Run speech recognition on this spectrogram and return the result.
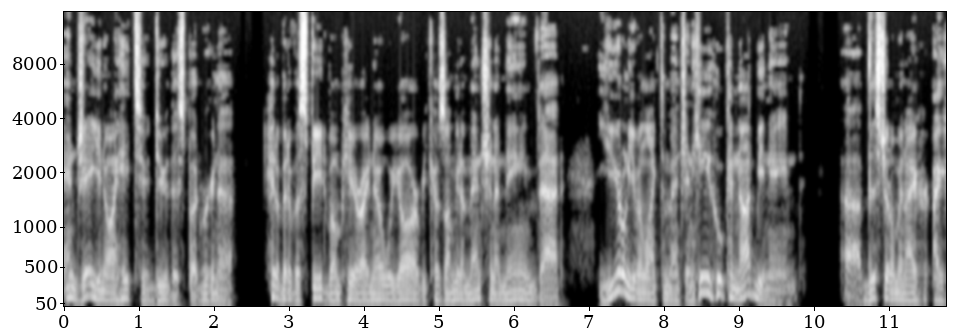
And Jay, you know, I hate to do this, but we're going to hit a bit of a speed bump here. I know we are because I'm going to mention a name that you don't even like to mention. He who cannot be named. Uh, this gentleman, I, I,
